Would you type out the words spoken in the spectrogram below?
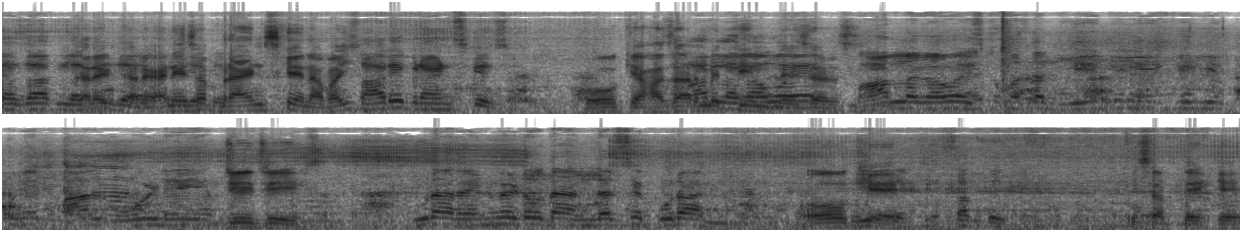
हज़ार लग करेक्ट करेक्ट सब ब्रांड्स के ना भाई? सारे ब्रांड्स के सर ओके हज़ार में तीन हुआ है ब्लेजर्स बाहर लगा हुआ है। इसका मतलब ये नहीं है कि ये पूरे माल है जी जी। पूरा रेनोवेट होता है अंदर से पूरा। ओके सब देखिए। सब देखिए।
